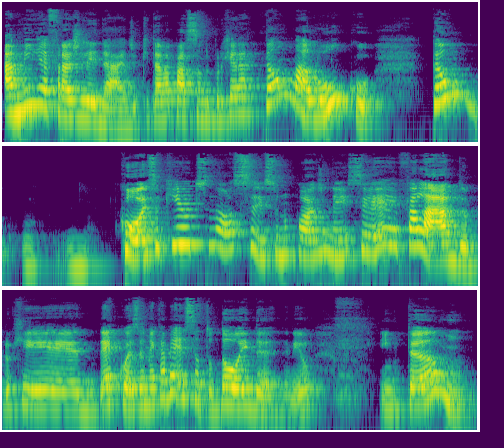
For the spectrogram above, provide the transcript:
a minha fragilidade, o que estava passando, porque era tão maluco, tão coisa que eu disse, nossa, isso não pode nem ser falado, porque é coisa da minha cabeça, eu tô doida, entendeu? Então,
